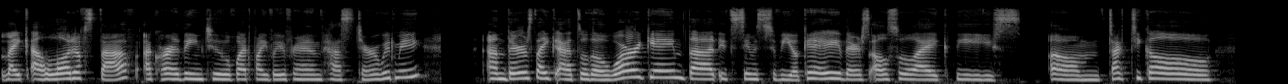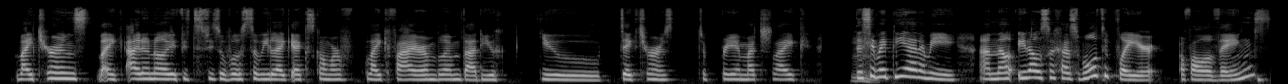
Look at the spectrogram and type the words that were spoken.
like a lot of stuff according to what my boyfriend has shared with me. And there's like a total war game that it seems to be okay. There's also like these um tactical by turns like I don't know if it's supposed to be like XCOM or like Fire Emblem that you you take turns to pretty much like Hmm. decimate the enemy and now it also has multiplayer of all things.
